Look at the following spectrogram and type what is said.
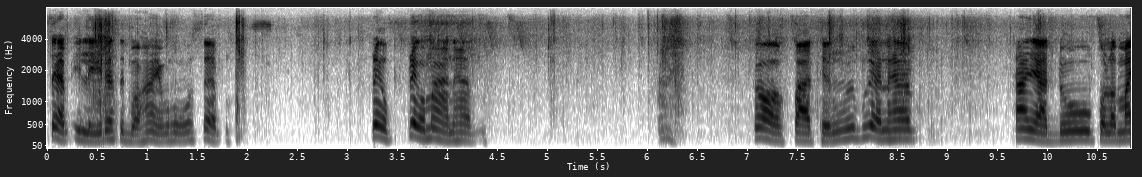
แซ่บอีหลีได้สิบอกให้โอ้โหแซ่บเปรี้ยวเปรี้ยวมากนะครับ ก็ฝากถึงเพื่อนๆนะครับ ถ้าอยากดูผลไม้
